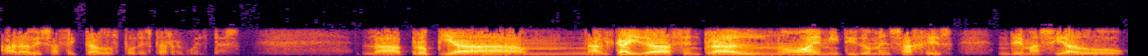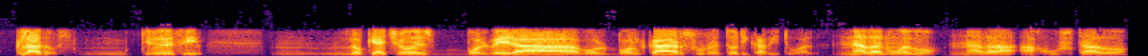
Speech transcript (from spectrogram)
árabes afectados por estas revueltas. La propia mm, Al-Qaeda central no ha emitido mensajes demasiado claros. Quiero decir, mm, lo que ha hecho es volver a volcar su retórica habitual. Nada nuevo, nada ajustado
